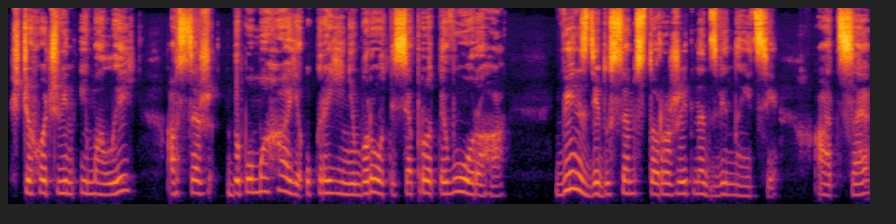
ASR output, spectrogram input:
що, хоч він і малий, а все ж допомагає Україні боротися проти ворога. Він з дідусем сторожить на дзвіниці, а це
